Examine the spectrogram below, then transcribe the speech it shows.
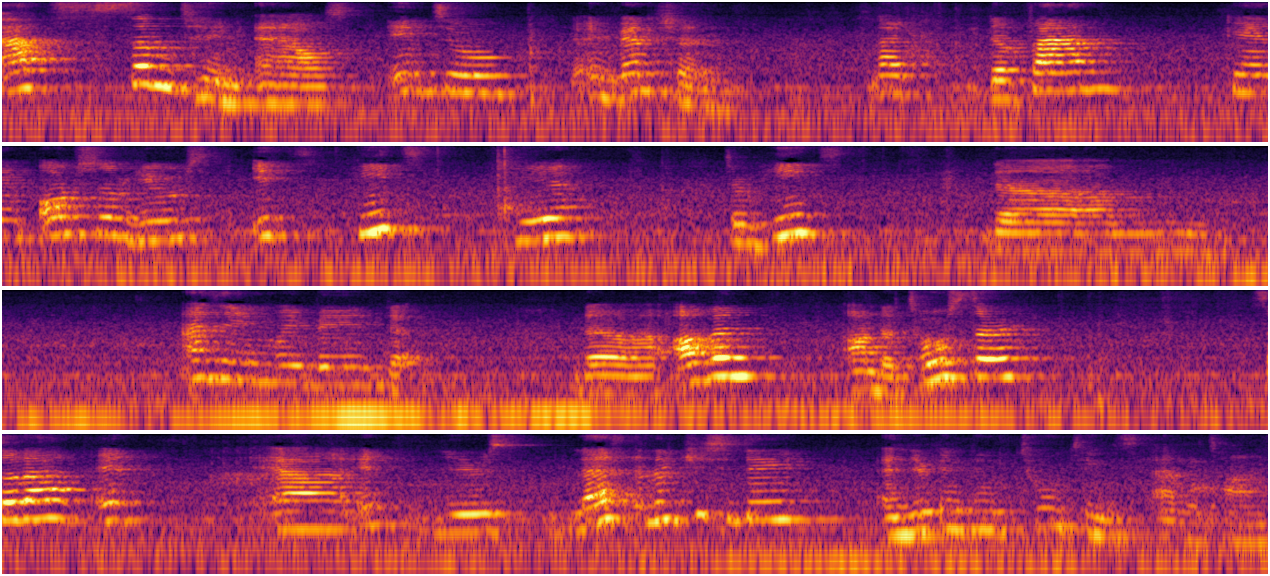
add something else into your invention. Like the fan can also use its heat here to heat the um, I think maybe the the oven on the toaster so that it uh, it use less electricity and you can do two things at a time.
